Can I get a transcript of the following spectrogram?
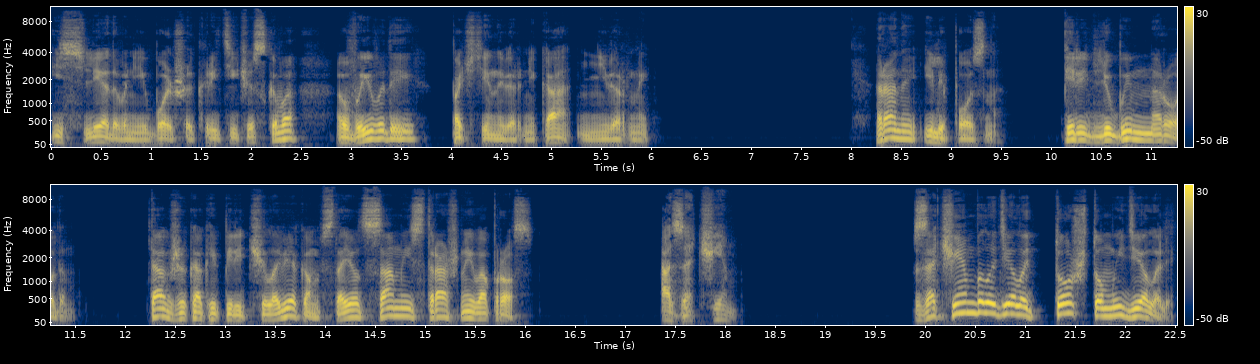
исследований больше критического, выводы их почти наверняка неверны. Рано или поздно, перед любым народом, так же, как и перед человеком, встает самый страшный вопрос. А зачем? Зачем было делать то, что мы делали?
